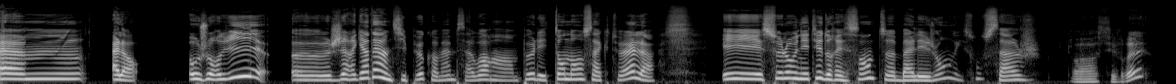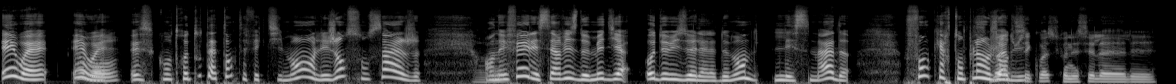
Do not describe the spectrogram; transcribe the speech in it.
Euh, alors, aujourd'hui, euh, j'ai regardé un petit peu quand même, savoir un peu les tendances actuelles. Et selon une étude récente, bah, les gens, ils sont sages. Oh, c'est vrai? Et ouais, et Ah ouais. bon? Et c- contre toute attente, effectivement, les gens sont sages? En Ah. effet, les services de médias audiovisuels à la demande, les SMAD, font carton plein aujourd'hui. C'est quoi? Je connaissais les, les,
